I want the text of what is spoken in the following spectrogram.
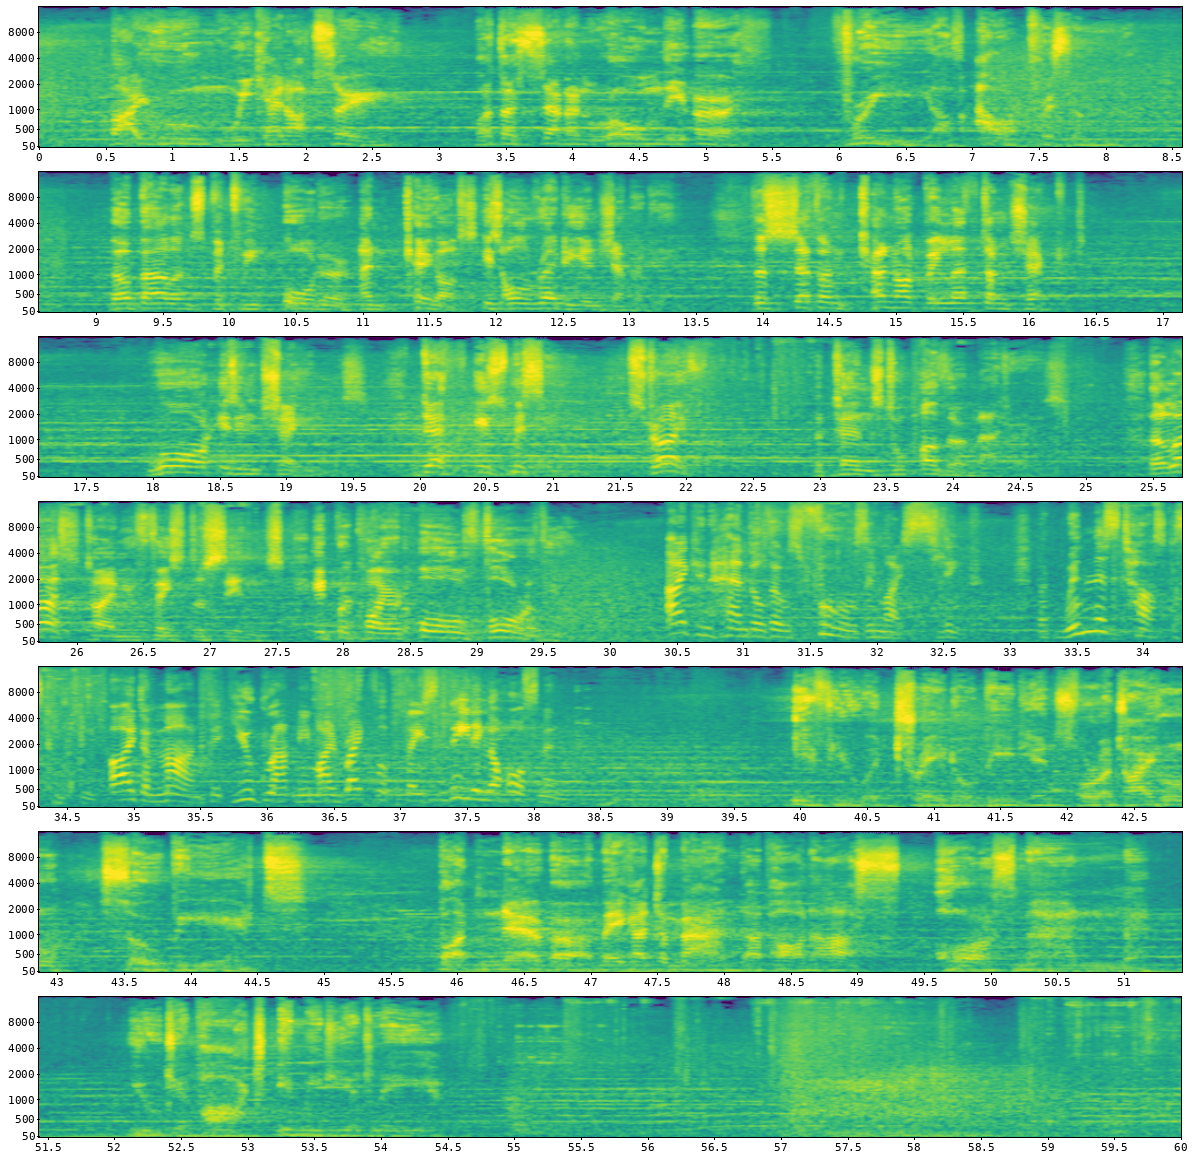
by whom we cannot say, but the seven roam the earth, free of our prison. The balance between order and chaos is already in jeopardy. The seven cannot be left unchecked. War is in chains. Death is missing. Strife attends to other matters. The last time you faced the sins, it required all four of you. I can handle those fools in my sleep. But when this task is complete, I demand that you grant me my rightful place leading the horsemen. If you would trade obedience for a title, so be it. But never make a demand upon us, horsemen. You depart immediately.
